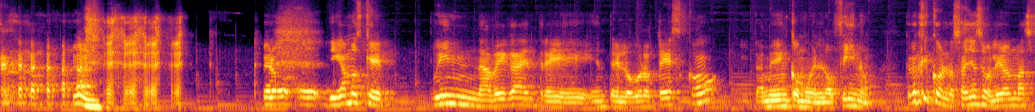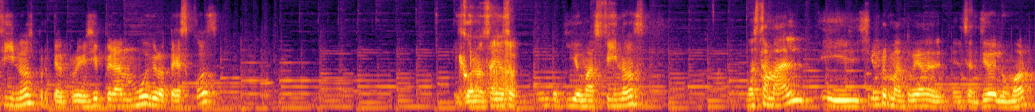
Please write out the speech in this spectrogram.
Pero eh, digamos que Queen navega entre, entre lo grotesco y también como en lo fino. Creo que con los años se volvieron más finos porque al principio eran muy grotescos. Y con los años se volvieron un poquillo más finos. No está mal y siempre mantuvieron el, el sentido del humor.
